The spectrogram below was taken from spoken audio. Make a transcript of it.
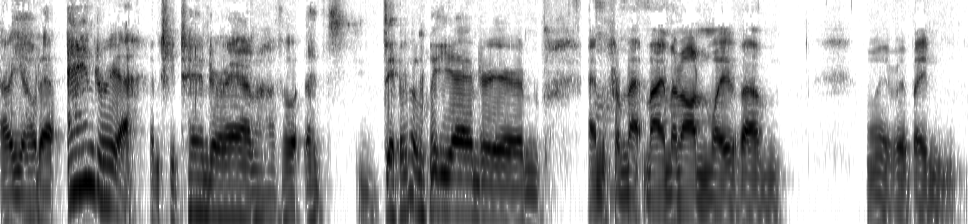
I yelled out, Andrea, and she turned around, and I thought, that's definitely Andrea, and and from that moment on, we've um, we've been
